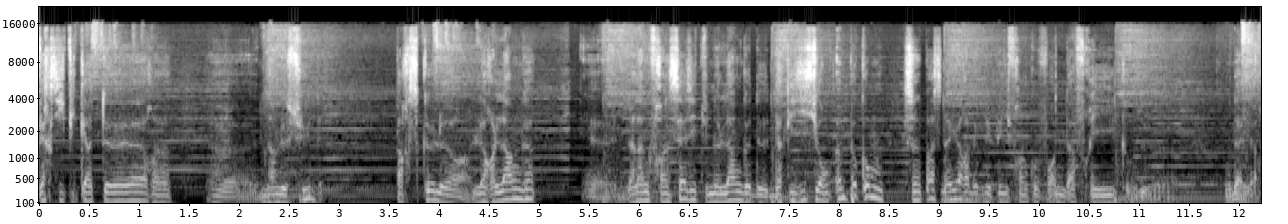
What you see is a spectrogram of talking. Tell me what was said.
versificateurs euh, euh, dans le Sud, parce que leur, leur langue, euh, la langue française est une langue d'acquisition, un peu comme ça se passe d'ailleurs avec les pays francophones d'Afrique ou d'ailleurs.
